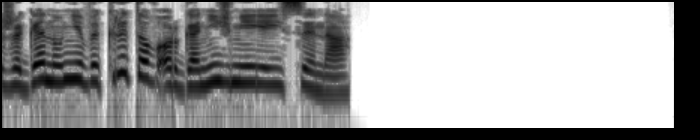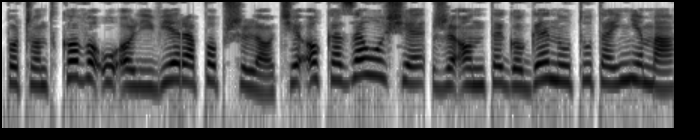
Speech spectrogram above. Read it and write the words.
że genu nie wykryto w organizmie jej syna. Początkowo u Oliwiera po przylocie okazało się, że on tego genu tutaj nie ma.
